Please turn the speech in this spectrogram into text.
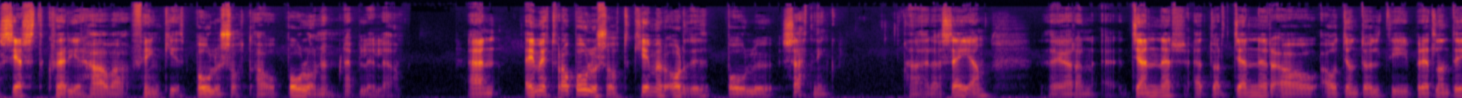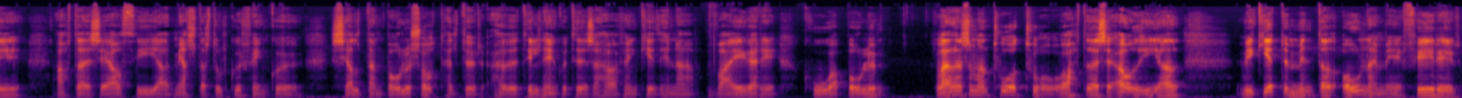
það sérst hverjir hafa fengið bólusótt á bólónum nefnilega. En einmitt frá bólusótt kemur orðið bólusetning. Það er að segja þegar hann Jenner, Edward Jenner á átjóndöld í Breitlandi áttaði sig á því að mjaltastúlkur fengu sjaldan bólusót heldur hafðu tilhengu til þess að hafa fengið hérna vægari kúabólum lagðan sem hann 2 og 2 og áttaði sig á því að við getum myndað ónæmi fyrir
